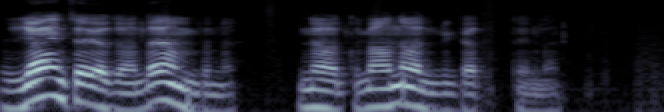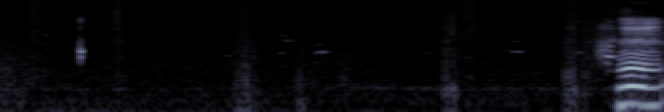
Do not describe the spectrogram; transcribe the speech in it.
Yayın söyle o zaman değil mi bunu? Ne oldu? Ben anlamadım bir kattığından. He.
